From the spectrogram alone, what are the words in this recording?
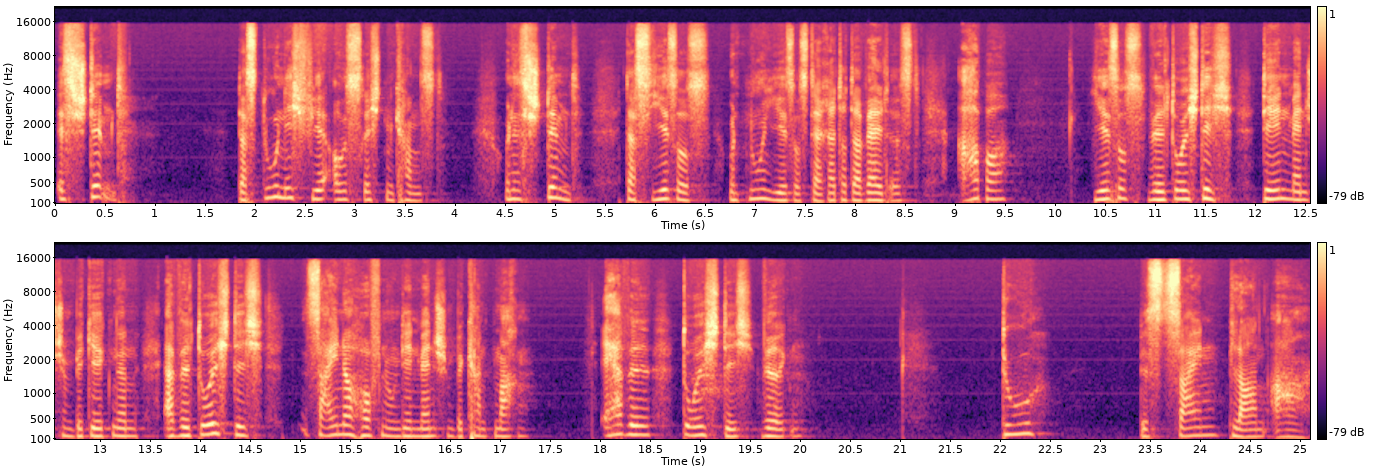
Es stimmt, dass du nicht viel ausrichten kannst. Und es stimmt, dass Jesus und nur Jesus der Retter der Welt ist. Aber Jesus will durch dich den Menschen begegnen. Er will durch dich seine Hoffnung den Menschen bekannt machen. Er will durch dich wirken. Du bist sein Plan A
